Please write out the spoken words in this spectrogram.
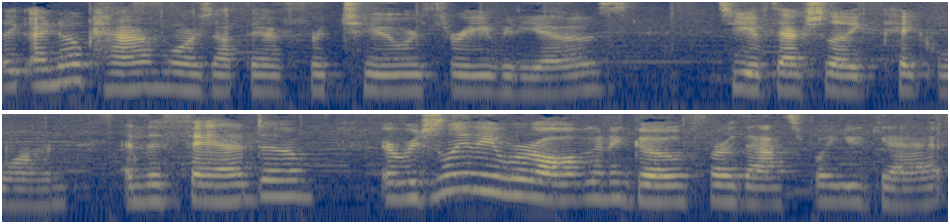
like I know Paramore's up there for two or three videos. So you have to actually like pick one. And the fandom originally they were all gonna go for That's What You Get.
